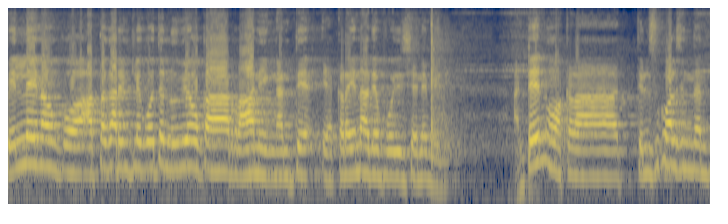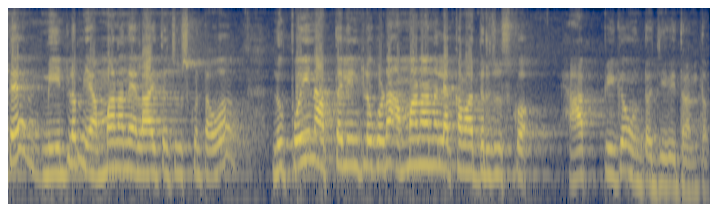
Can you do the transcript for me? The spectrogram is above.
పెళ్ళైనా ఇంకో అత్తగారి ఇంట్లోకి పోతే నువ్వే ఒక రాణి. ఇంక అంతే. ఎక్కడైనా అదే పొజిషనే మీది. అంటే నువ్వు అక్కడ తెలుసుకోవాల్సిందంటే మీ ఇంట్లో మీ అమ్మ నాన్న ఎలా అయితే చూసుకుంటావో నువ్వు పోయిన అత్తల ఇంట్లో కూడా అమ్మ నాన్న లెక్క మాదిరి చూసుకో. హ్యాపీగా ఉంటావు జీవితాంతం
